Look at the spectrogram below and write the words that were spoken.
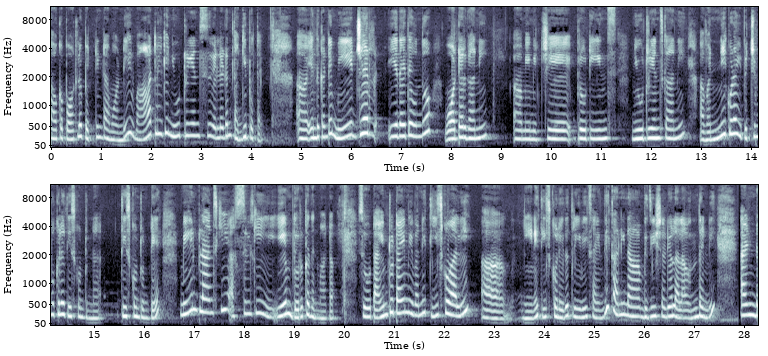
ఆ ఒక పాట్లో పెట్టింటామో అండి వాటికి న్యూట్రియంట్స్ వెళ్ళడం తగ్గిపోతాయి. ఎందుకంటే మేజర్ ఏదైతే ఉందో వాటర్ కానీ మేమిచ్చే ప్రోటీన్స్ న్యూట్రియంట్స్ కానీ అవన్నీ కూడా ఈ పిచ్చి ముక్కలే తీసుకుంటున్నా తీసుకుంటుంటే మెయిన్ ప్లాంట్స్కి అస్సలకి ఏం దొరకదనమాట సో టైం టు టైం ఇవన్నీ తీసుకోవాలి. నేనే తీసుకోలేదు త్రీ వీక్స్ అయింది. కానీ నా బిజీ షెడ్యూల్ అలా ఉందండి. అండ్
